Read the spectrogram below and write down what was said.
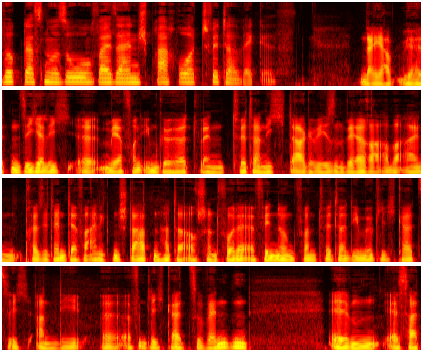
wirkt das nur so, weil sein Sprachrohr Twitter weg ist? Naja, wir hätten sicherlich äh, mehr von ihm gehört, wenn Twitter nicht da gewesen wäre. Aber ein Präsident der Vereinigten Staaten hatte auch schon vor der Erfindung von Twitter die Möglichkeit, sich an die äh, Öffentlichkeit zu wenden. Ähm, es hat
